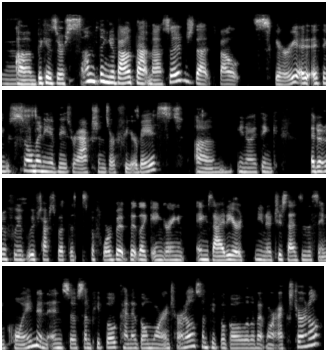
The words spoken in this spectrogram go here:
yeah. um, because there's something about that message that felt scary I, I think so many of these reactions are fear based um, you know i think I don't know if we've we've talked about this before, but but like anger and anxiety are you know two sides of the same coin, and and so some people kind of go more internal, some people go a little bit more external.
